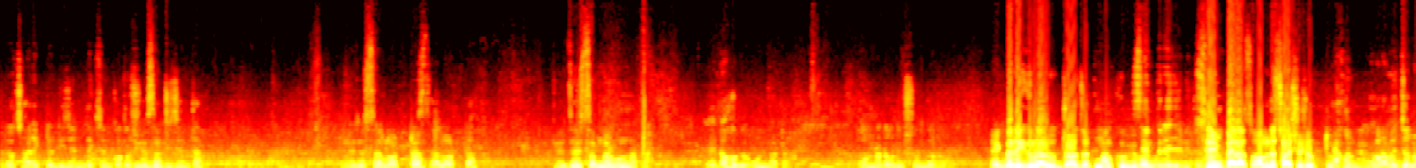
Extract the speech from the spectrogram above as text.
এটা হচ্ছে আরেকটা ডিজাইন দেখছেন কত সুন্দর ডিজাইনটা এই যে সালোয়ারটা। সালোয়ারটা। এই যে সামনের উন্নাটা। এটা হবে উন্নাটা। উন্নাটা অনেক সুন্দর হবে। একবার এগুলো জর্জেট মাল খুবই সেম ভালো। সেম প্যারাস অনলি ছয়শো সত্তর। এখন গরমের জন্য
